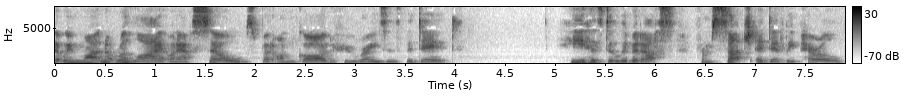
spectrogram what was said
that we might not rely on ourselves, but on God who raises the dead. He has delivered us from such a deadly peril,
